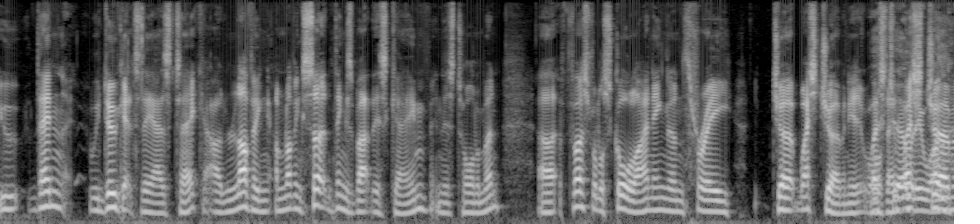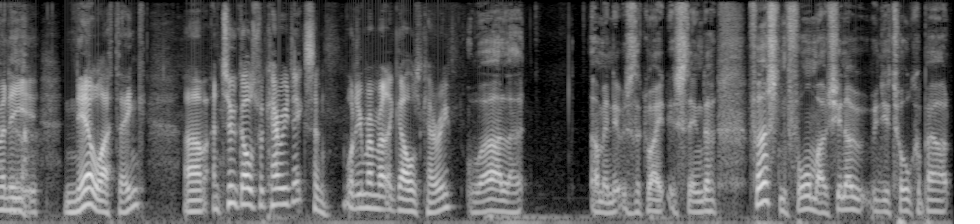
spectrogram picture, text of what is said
You then we do get to the Aztec. I'm loving I'm loving certain things about this game in this tournament. Uh, first of all, the scoreline: England three, Ger- West Germany. It was West then. Germany West. Germany nil, I think, um, and two goals for Kerry Dixon. What do you remember about the goals, Kerry? Well, uh, I mean, it was the greatest thing. First and foremost, you know, when you talk about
